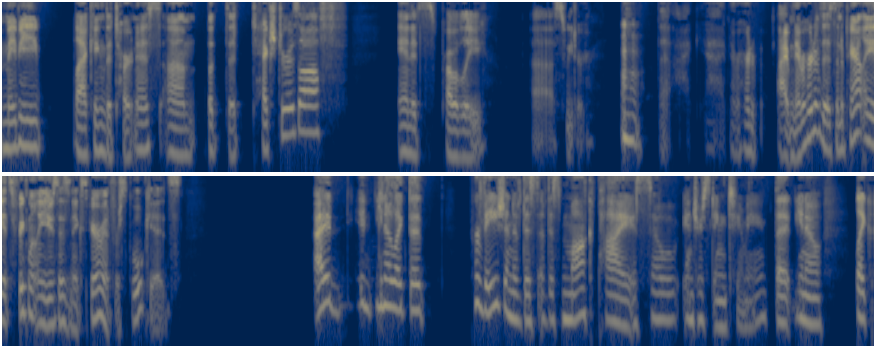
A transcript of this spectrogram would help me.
maybe lacking the tartness, um, but the texture is off and it's probably uh, sweeter. Mm-hmm. But I, yeah, I've never heard of I've never heard of this, and apparently it's frequently used as an experiment for school kids. I, you know, like the pervasion of this of this mock pie is so interesting to me that you know, like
